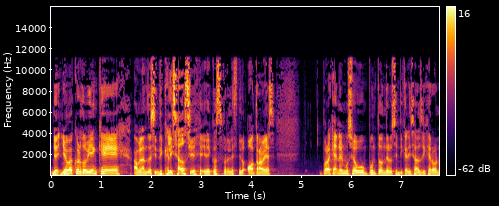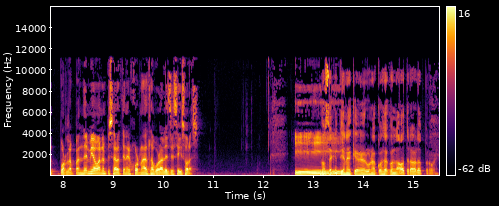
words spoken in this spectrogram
yo, me acuerdo bien que, hablando de sindicalizados y de, cosas por el estilo, otra vez, por acá en el museo hubo un punto donde los sindicalizados dijeron, por la pandemia van a empezar a tener jornadas laborales de seis horas. Y... No sé qué tiene que ver una cosa con la otra, ¿verdad? Pero bueno.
